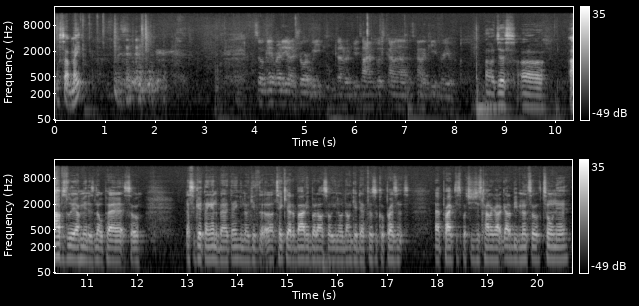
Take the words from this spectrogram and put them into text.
What's up, mate? So get ready on a short week. You've done it a few times. What's kind of what's kind of key for you? Uh, just uh, obviously, I mean, there's no pad, so that's a good thing and a bad thing. You know, get the uh, take care of the body, but also you know don't get that physical presence at practice. But you just kind of got, got to be mental, tune in.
